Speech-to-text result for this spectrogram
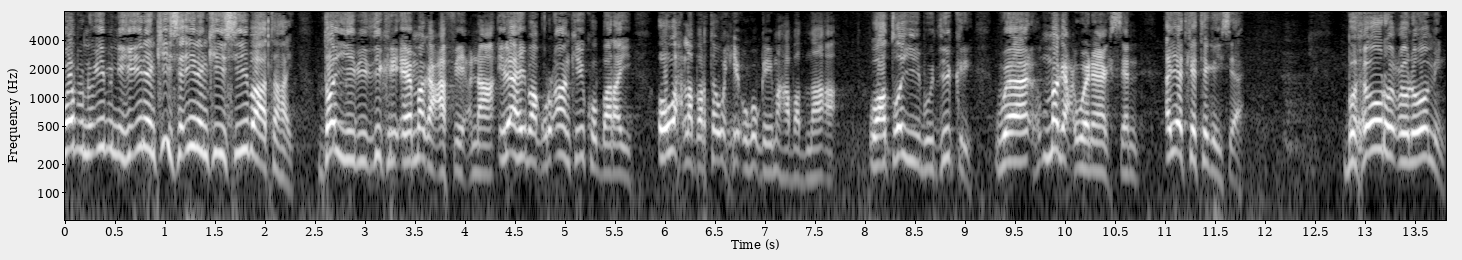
Wabnu ibnihi inankiisa inankiisii baa tahay. Dayibi dikri ee magaca fiicnaa. Ilaahay baa qur'aankii ku baray oo wax la barto wixii ugu qiimaha badnaa'a waa dayibu dikri waa magac wanaagsan. Ayaad ka tegaysaa. Buxuuru culuumin.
